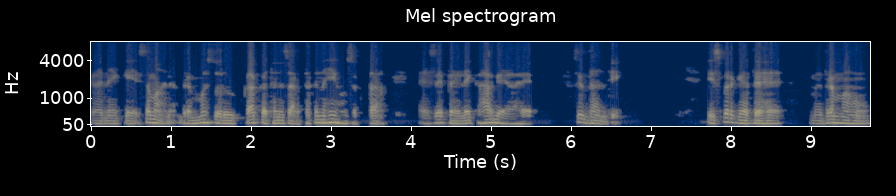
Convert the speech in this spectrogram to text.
कहने के समान ब्रह्म स्वरूप का कथन सार्थक नहीं हो सकता। ऐसे पहले कहा गया है। सिद्धांति। इस पर कहते हैं, मैं ब्रह्म हूँ।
